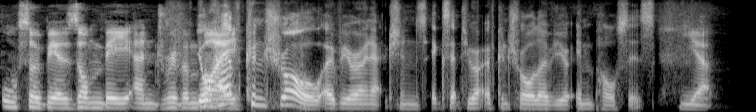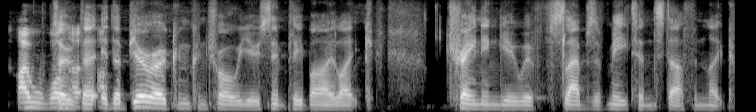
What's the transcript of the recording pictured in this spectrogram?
also be a zombie and driven by. You'll have control over your own actions, except you won't have control over your impulses. Yeah, I will so want. the a- a- the bureau can control you simply by like training you with slabs of meat and stuff, and like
